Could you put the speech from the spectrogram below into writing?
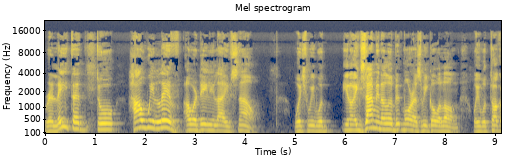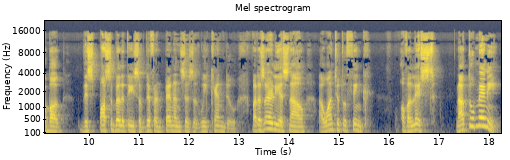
related to how we live our daily lives now which we would you know examine a little bit more as we go along. We would talk about these possibilities of different penances that we can do. But as early as now, I want you to think of a list. Not too many.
